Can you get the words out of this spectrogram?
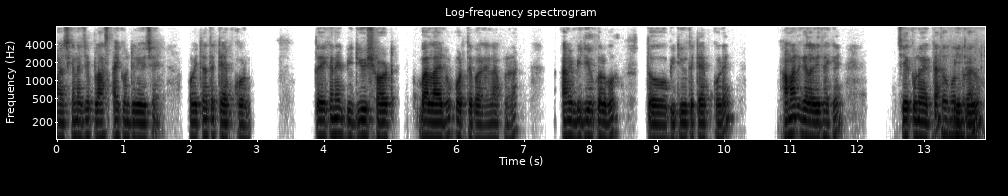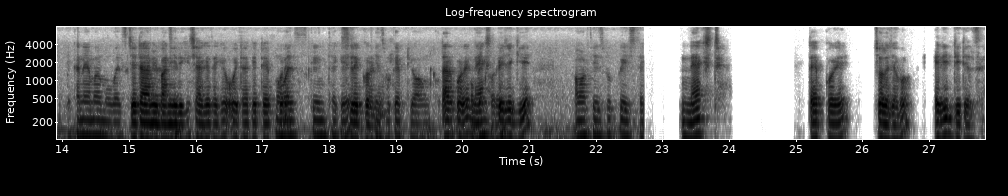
মাঝখানে যে প্লাস আইকনটি রয়েছে, ওইটাতে ট্যাপ করব। তো এখানে ভিডিও শর্ট বা লাইভও করতে পারেন আপনারা। আমি ভিডিও করব তো ভিডিওতে ট্যাপ করে আমার গ্যালারি থেকে যে কোনো একটা বন্ধুরা ভিডিও এখানে আমার মোবাইল যেটা আমি বানিয়ে রেখেছি আগে থেকে ওইটাকে ট্যাপ করে মোবাইল স্ক্রিন থেকে সিলেক্ট করে ফেসবুক অ্যাপটি অন তারপরে নেক্সট পেজে গিয়ে আমার ফেসবুক পেজ থেকে নেক্সট ট্যাপ করে চলে যাব এডিট ডিটেলসে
